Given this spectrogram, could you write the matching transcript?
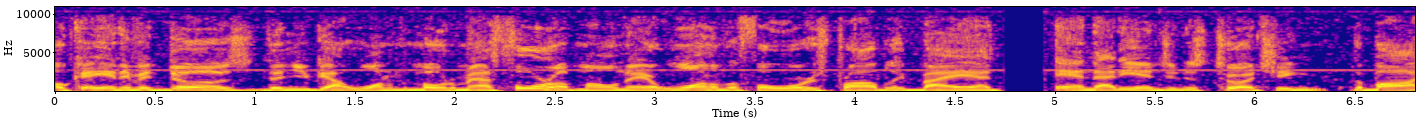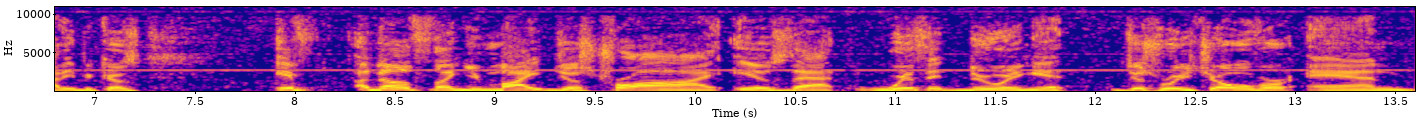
Okay, and if it does, then you got one of the motor mounts. Four of them on there. One of the four is probably bad and that engine is touching the body because if another thing you might just try is that with it doing it, just reach over and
